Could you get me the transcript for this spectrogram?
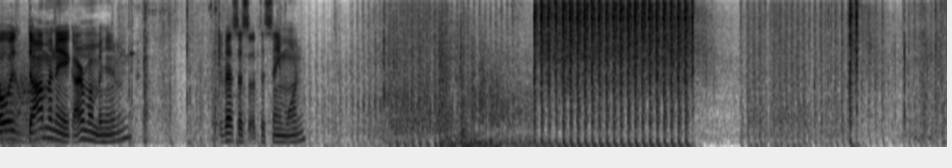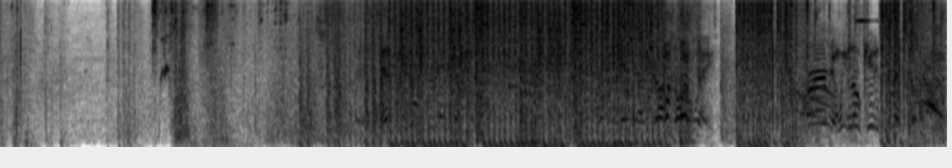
Oh, it's Dominic. I remember him. If that's the the same one. Enemy soldier incoming. Drops on the way. Confirmed, and we located the rest of them.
